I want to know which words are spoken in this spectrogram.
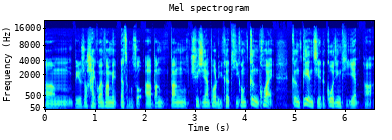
嗯，比如说海关方面要怎么做啊，帮帮去新加坡旅客提供更快、更便捷的过境体验啊，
